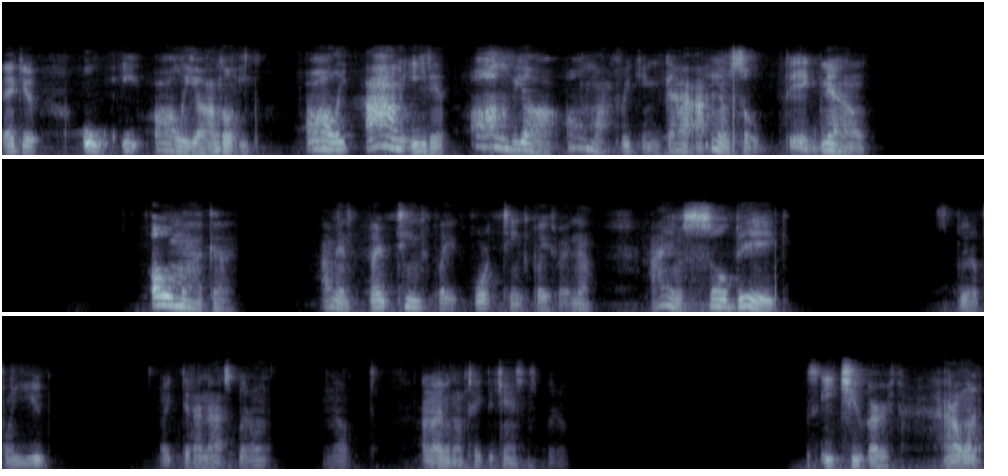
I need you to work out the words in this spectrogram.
Thank you. Ooh, eat all of y'all. I'm gonna eat all of I'm eating all of y'all. Oh my freaking god. I am so big now. Oh my god. I'm in 13th place, 14th place right now. I am so big. Split up on you. Wait, did I not split on it? No. I'm not even gonna take the chance and split up. Let's eat you, Earth. I don't want to.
